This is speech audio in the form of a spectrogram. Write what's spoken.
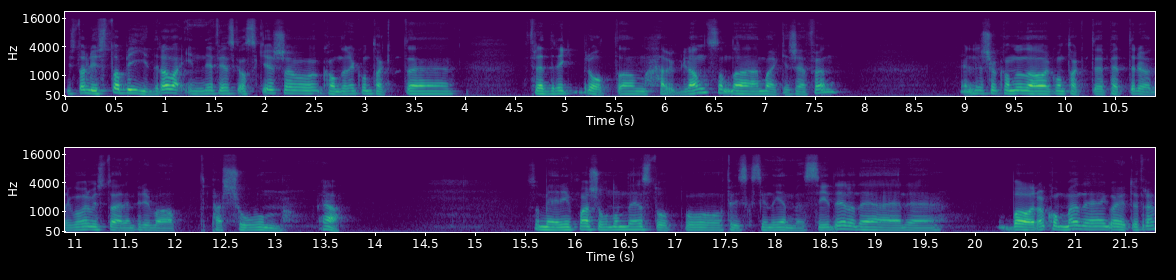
Hvis du har lyst til å bidra da, inn i Fisk Asker, så kan dere kontakte Fredrik Bråtan Haugland, som da er markedssjefen. Eller så kan du da kontakte Petter Ødegaard hvis du er en privatperson. ja. Så mer informasjon om det står på Frisk sine hjemmesider, og det er eh, bare å komme. Det går jeg ut ifra.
